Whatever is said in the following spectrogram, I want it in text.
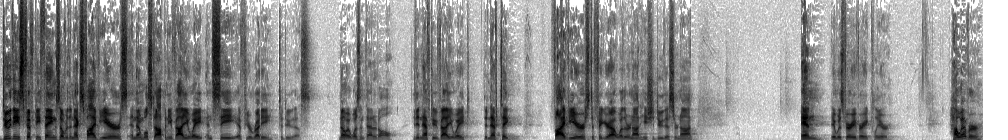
do these 50 things over the next five years, and then we'll stop and evaluate and see if you're ready to do this. No, it wasn't that at all. He didn't have to evaluate, didn't have to take five years to figure out whether or not he should do this or not. And it was very, very clear. However,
